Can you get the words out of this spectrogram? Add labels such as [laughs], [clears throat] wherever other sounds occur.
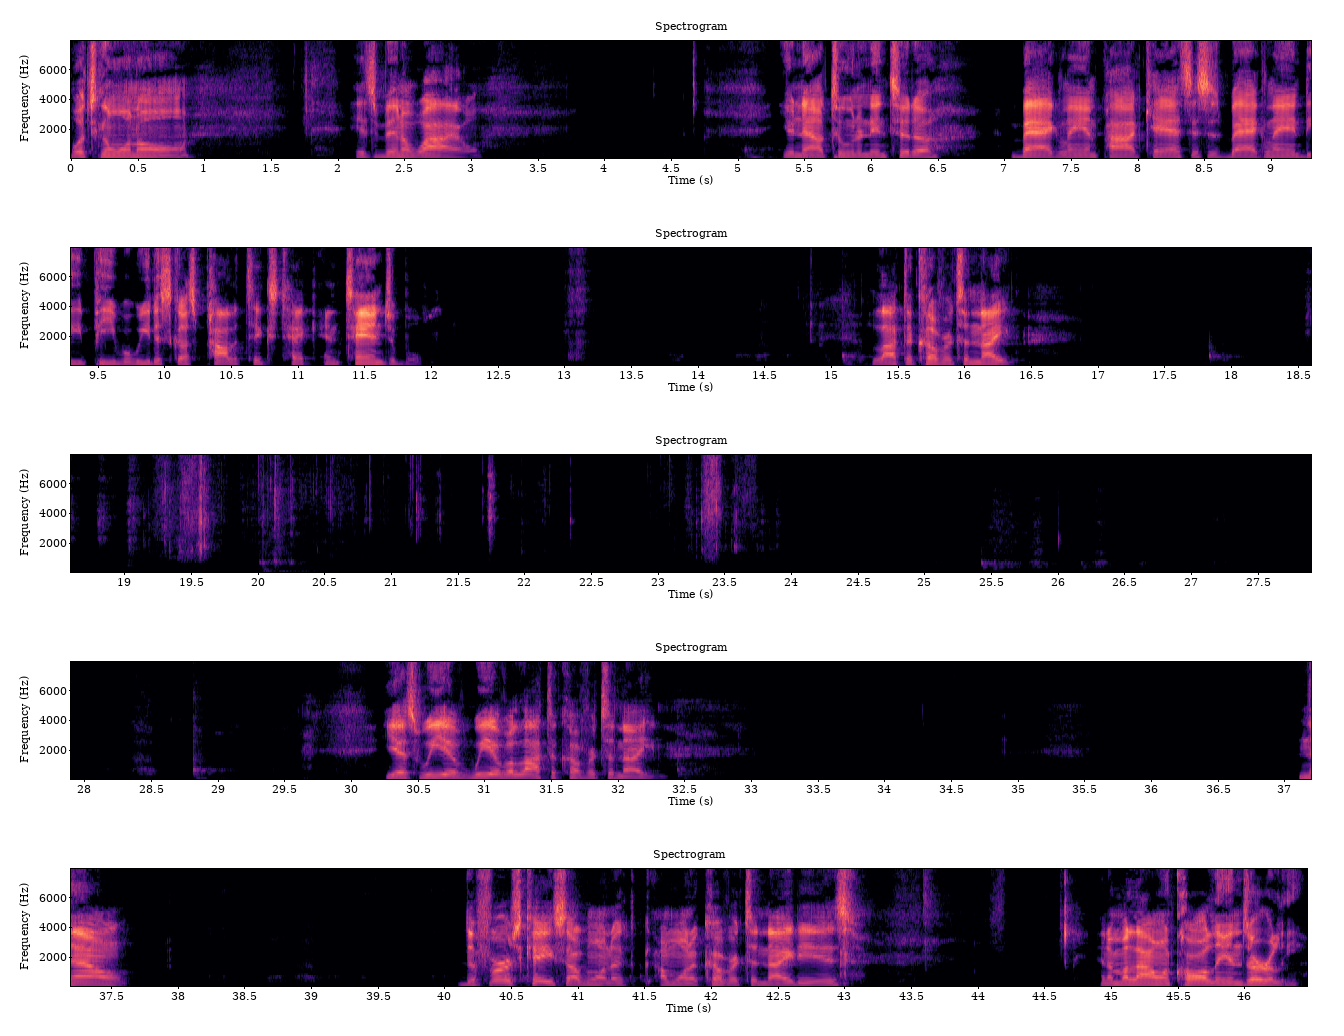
What's going on? It's been a while. You're now tuning into the Bagland podcast. This is Bagland DP, where we discuss politics, tech, and tangibles. A lot to cover tonight. Yes, we have we have a lot to cover tonight. Now, the first case I want to I want to cover tonight is, and I'm allowing call-ins early,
